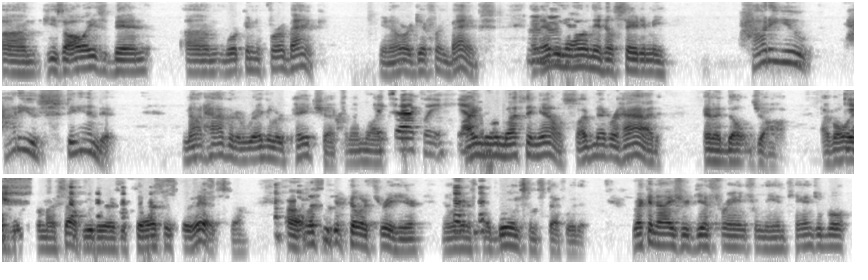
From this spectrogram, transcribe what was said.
um, he's always been um, working for a bank, you know, or different banks. And every Mhm. now and then he'll say to me, "How do you how do you stand it, not having a regular paycheck?" And I'm like, exactly. Yeah. I know nothing else. I've never had an adult job. I've always worked for myself, either as a therapist or this. So, all right, let's look at pillar three here, and we're going to start doing some stuff with it. Recognize your gifts range from the intangible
